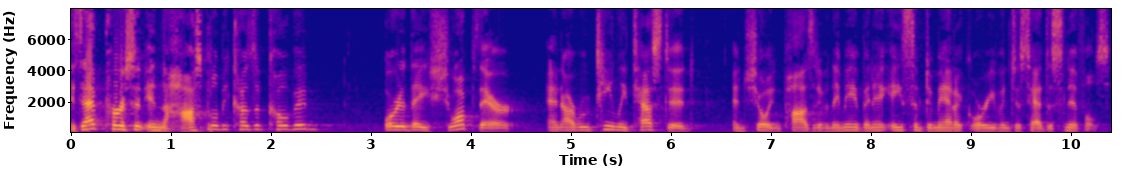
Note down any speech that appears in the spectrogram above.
is that person in the hospital because of COVID? Or did they show up there and are routinely tested and showing positive, and they may have been asymptomatic or even just had the sniffles?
